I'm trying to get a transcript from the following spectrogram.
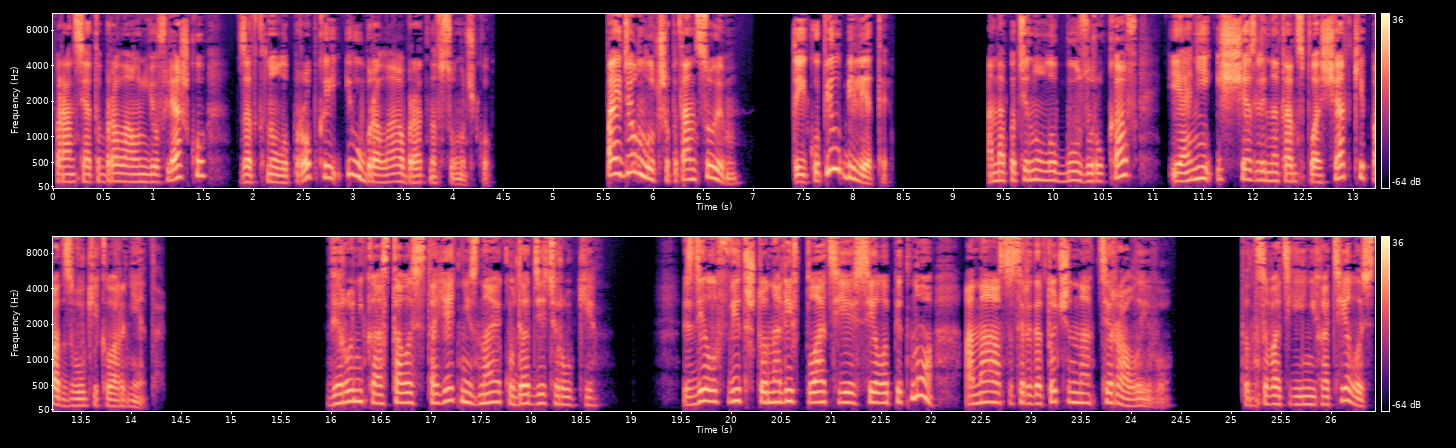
Франси отобрала у нее фляжку, заткнула пробкой и убрала обратно в сумочку. «Пойдем лучше потанцуем. Ты и купил билеты?» Она потянула Бузу рукав, и они исчезли на танцплощадке под звуки кларнета. Вероника осталась стоять, не зная, куда деть руки. Сделав вид, что налив платье село пятно, она сосредоточенно оттирала его. Танцевать ей не хотелось,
